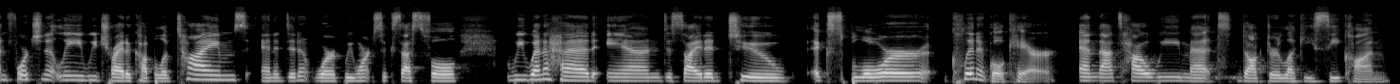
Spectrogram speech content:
Unfortunately, we tried a couple of times and it didn't work. We weren't successful. We went ahead and decided to explore clinical care. And that's how we met Dr. Lucky Sekhon.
